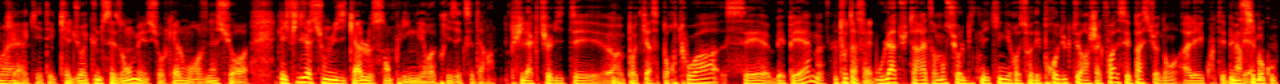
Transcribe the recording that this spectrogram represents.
Ouais. qui, a, qui, a été, qui a duré qu'une saison, mais sur lequel on revenait sur les filiations musicales, le sampling, les reprises, etc. Et puis l'actualité, un podcast pour toi, c'est BPM. Tout à fait. Où là, tu t'arrêtes vraiment sur le beatmaking. Il reçoit des producteurs à chaque fois. C'est passionnant. Allez écouter BPM. Merci beaucoup.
